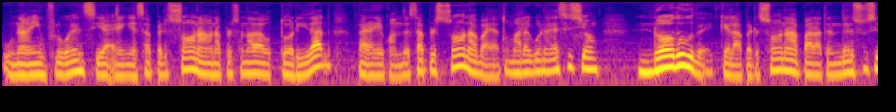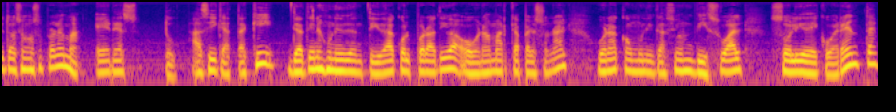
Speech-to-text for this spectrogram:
una influencia en esa persona, una persona de autoridad, para que cuando esa persona vaya a tomar alguna decisión, no dude que la persona para atender su situación o su problema eres tú. Así que hasta aquí ya tienes una identidad corporativa o una marca personal, una comunicación visual sólida y coherente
